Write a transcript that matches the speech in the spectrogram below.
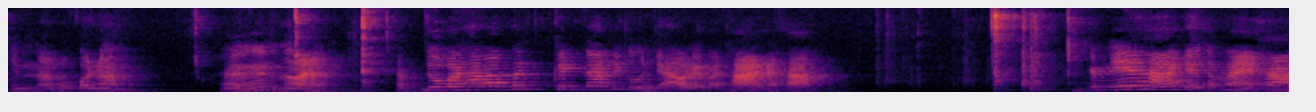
อิ่มนะทุกคนนะเฮ้ยหน่อยแบบดูว่าถ้าว่าคลิปหน้าพี่ตูนจะเอาอะไรมาทานนะคะคลิปนี้นะคะเจอกันใหม่ค่ะ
